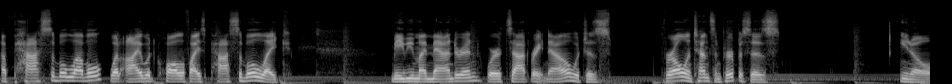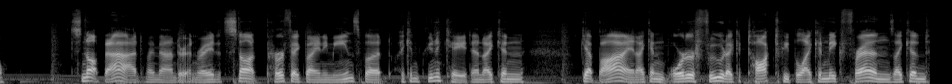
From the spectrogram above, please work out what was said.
a passable level, what I would qualify as passable, like maybe my Mandarin, where it's at right now, which is for all intents and purposes, you know, it's not bad, my Mandarin, right? It's not perfect by any means, but I can communicate and I can get by and I can order food, I can talk to people, I can make friends, I can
